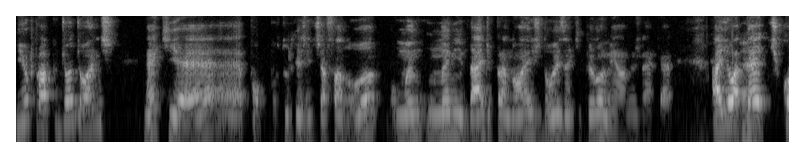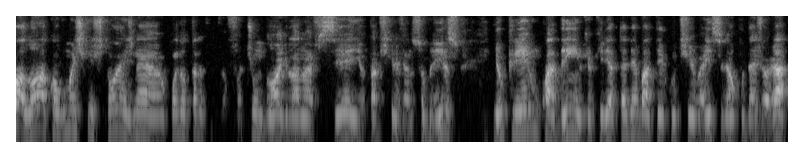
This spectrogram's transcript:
e o próprio John Jones, né, que é, por, por, tudo que a gente já falou, uma unanimidade para nós dois aqui, pelo menos, né, cara? Aí eu até é. te coloco algumas questões, né? Quando eu, eu tinha um blog lá no UFC e eu estava escrevendo sobre isso, eu criei um quadrinho que eu queria até debater contigo aí, se o Léo puder jogar,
